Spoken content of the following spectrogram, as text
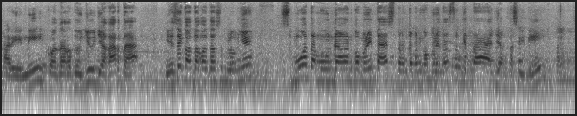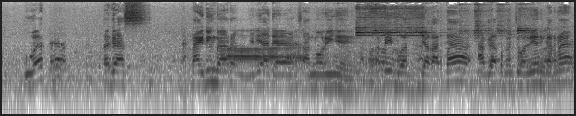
Hari ini kota ke-7 Jakarta. Biasanya kota-kota sebelumnya semua tamu undangan komunitas, teman-teman komunitas tuh kita ajak ke sini buat ngegas riding bareng. Jadi ada San Morinya. Tapi buat Jakarta agak pengecualian karena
